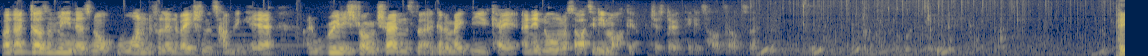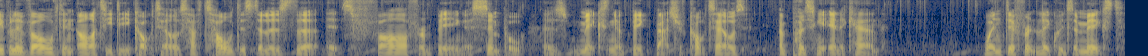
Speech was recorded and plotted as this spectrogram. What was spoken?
but that doesn't mean there's not wonderful innovation that's happening here and really strong trends that are going to make the UK an enormous RTD market. I just don't think it's hard seltzer. People involved in RTD cocktails have told distillers that it's far from being as simple as mixing a big batch of cocktails and putting it in a can. When different liquids are mixed,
